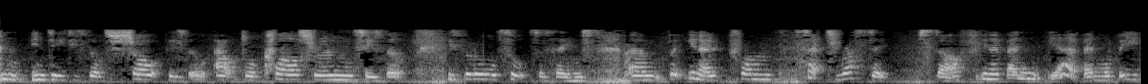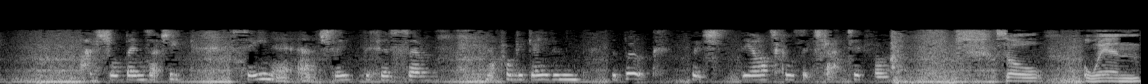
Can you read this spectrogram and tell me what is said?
And indeed, he's built a shop, he's built outdoor classrooms, he's built he's built all sorts of things. Um, but you know, from Sepp's rustic stuff, you know, Ben, yeah, Ben would be I'm sure Ben's actually seen it actually because um, I probably gave him the book which the article's extracted from. So when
